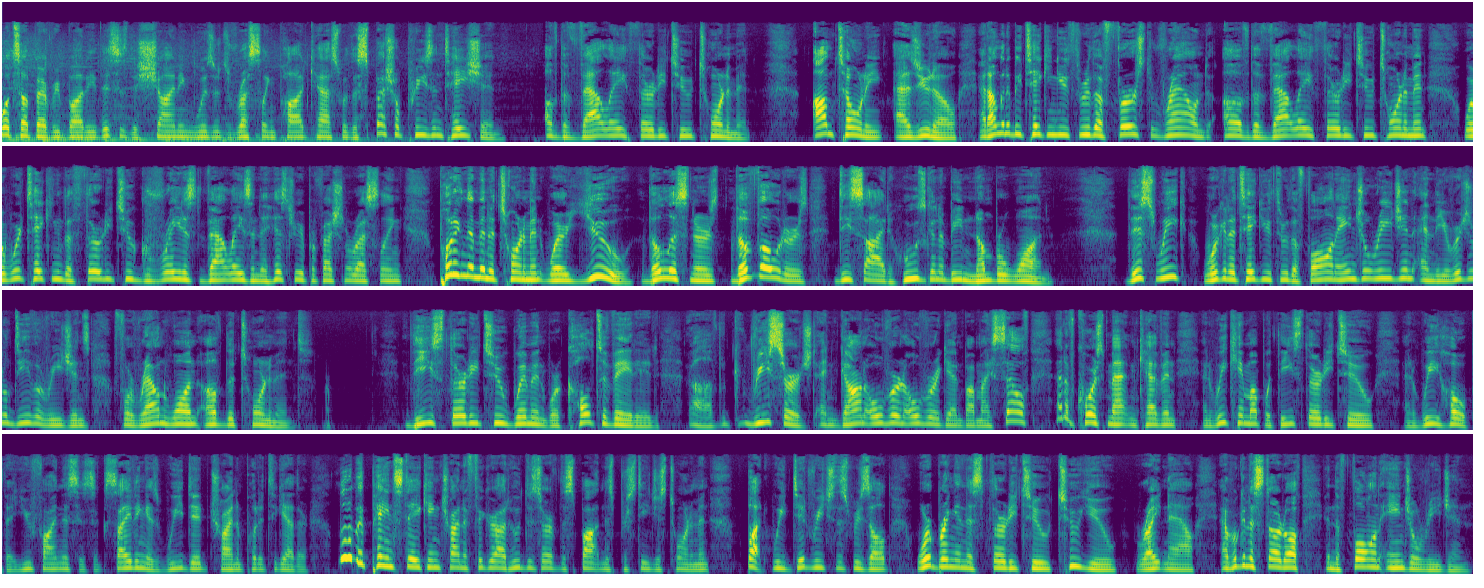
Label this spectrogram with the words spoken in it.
What's up, everybody? This is the Shining Wizards Wrestling Podcast with a special presentation of the Valet 32 tournament. I'm Tony, as you know, and I'm going to be taking you through the first round of the Valet 32 tournament, where we're taking the 32 greatest valets in the history of professional wrestling, putting them in a tournament where you, the listeners, the voters, decide who's going to be number one. This week, we're going to take you through the Fallen Angel region and the original Diva regions for round one of the tournament. These 32 women were cultivated, uh, researched, and gone over and over again by myself and, of course, Matt and Kevin. And we came up with these 32, and we hope that you find this as exciting as we did trying to put it together. A little bit painstaking trying to figure out who deserved the spot in this prestigious tournament, but we did reach this result. We're bringing this 32 to you right now, and we're going to start off in the Fallen Angel region.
